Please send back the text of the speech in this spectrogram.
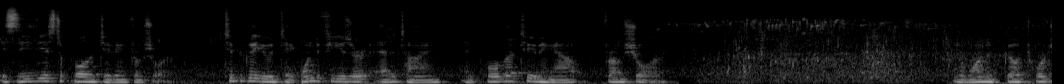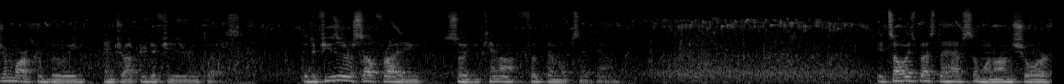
It's easiest to pull the tubing from shore. Typically you would take one diffuser at a time and pull the tubing out from shore. You'll want to go towards your marker buoy and drop your diffuser in place. The diffusers are self-righting, so you cannot flip them upside down. It's always best to have someone on shore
